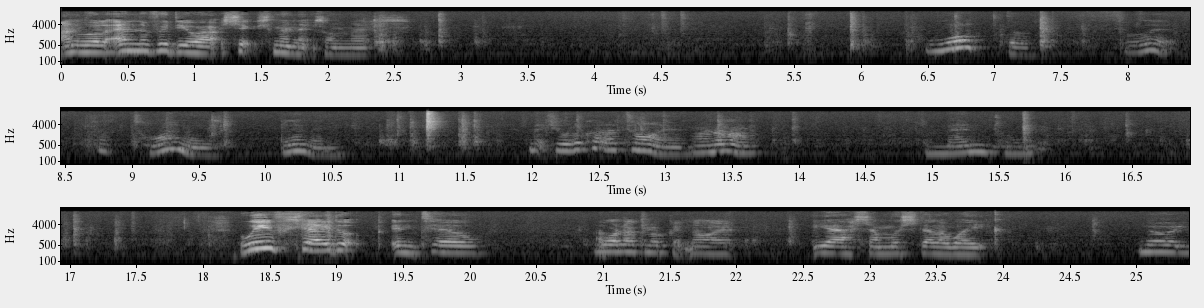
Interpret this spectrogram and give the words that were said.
And we'll end the video at six minutes on this. What the flip? The time is blimmin'. Mitchell, look at the time. I know. Mental. We've stayed up until One o'clock at night. yes, and we're still awake. Nearly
